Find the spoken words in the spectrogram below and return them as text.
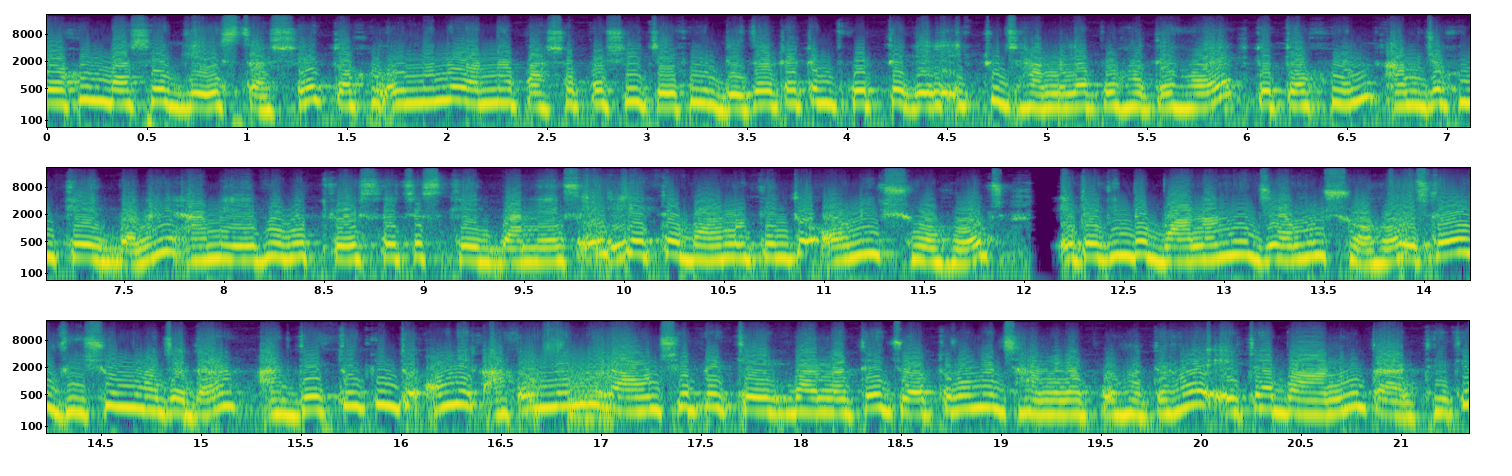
যখন বাসায় গেস্ট আসে, তখন অন্যান্য রান্নার পাশাপাশি যে কোনো ডেজার্ট আইটেম করতে গেলে একটু ঝামেলা পোহাতে হয়, তো তখন আমি যখন কেক বানাই, আমি এইভাবে ট্রেস সাইজেস কেক বানিয়েছি। এই কেকটা বানানো কিন্তু অনেক সহজ। এটা কিন্তু বানানো যেমন সহজ, এটাও ভীষণ মজাদার আর দেখতেও কিন্তু অনেক অন্যান্য রাউন্ড শেপের কেক বানাতে যত রকমের ঝামেলা পোহাতে হয়, এটা বানানো তার থেকে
